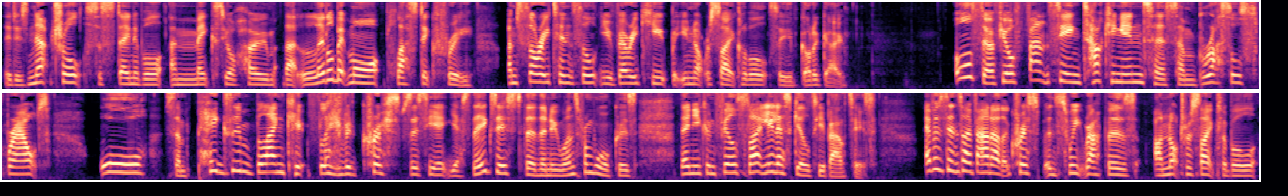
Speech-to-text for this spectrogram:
that is natural, sustainable, and makes your home that little bit more plastic free. I'm sorry, Tinsel, you're very cute, but you're not recyclable, so you've got to go. Also, if you're fancying tucking into some Brussels sprout or some pigs in blanket flavoured crisps this year, yes, they exist, they're the new ones from Walker's, then you can feel slightly less guilty about it. Ever since I found out that crisp and sweet wrappers are not recyclable,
